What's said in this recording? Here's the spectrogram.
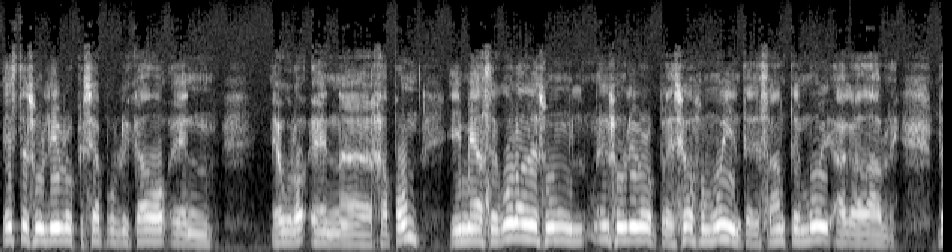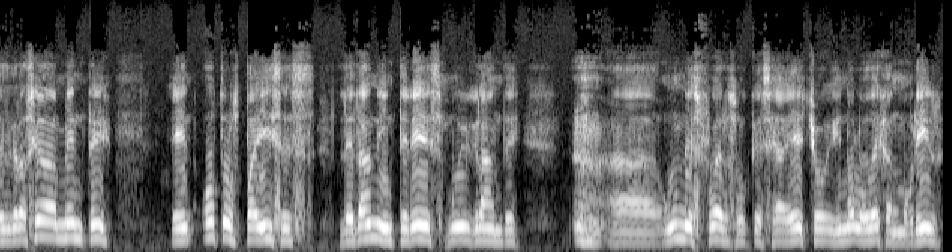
Este es un libro que se ha publicado en, Euro, en eh, Japón y me aseguran es un, es un libro precioso, muy interesante, muy agradable. Desgraciadamente, en otros países le dan interés muy grande a un esfuerzo que se ha hecho y no lo dejan morir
